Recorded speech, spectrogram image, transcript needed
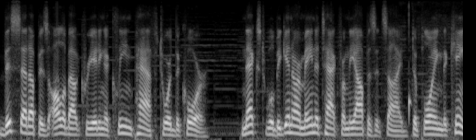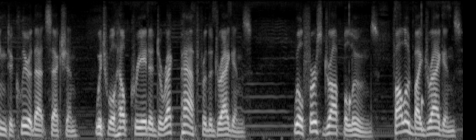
This setup is all about creating a clean path toward the core. Next, we'll begin our main attack from the opposite side, deploying the king to clear that section, which will help create a direct path for the dragons. We'll first drop balloons, followed by dragons,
